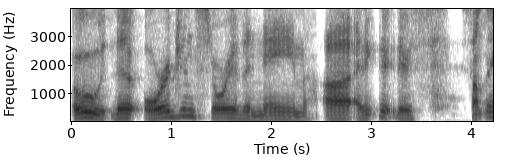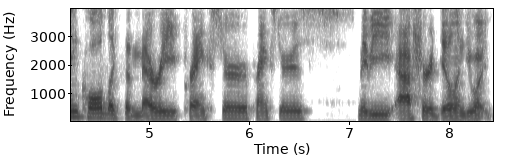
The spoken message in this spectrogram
Oh, the origin story of the name. Uh, I think there's something called like the Merry Prankster, Pranksters. Maybe Asher or Dylan. Do you want?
